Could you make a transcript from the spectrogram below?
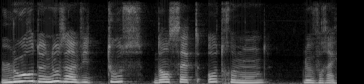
Lourdes nous invite tous dans cet autre monde, le vrai.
